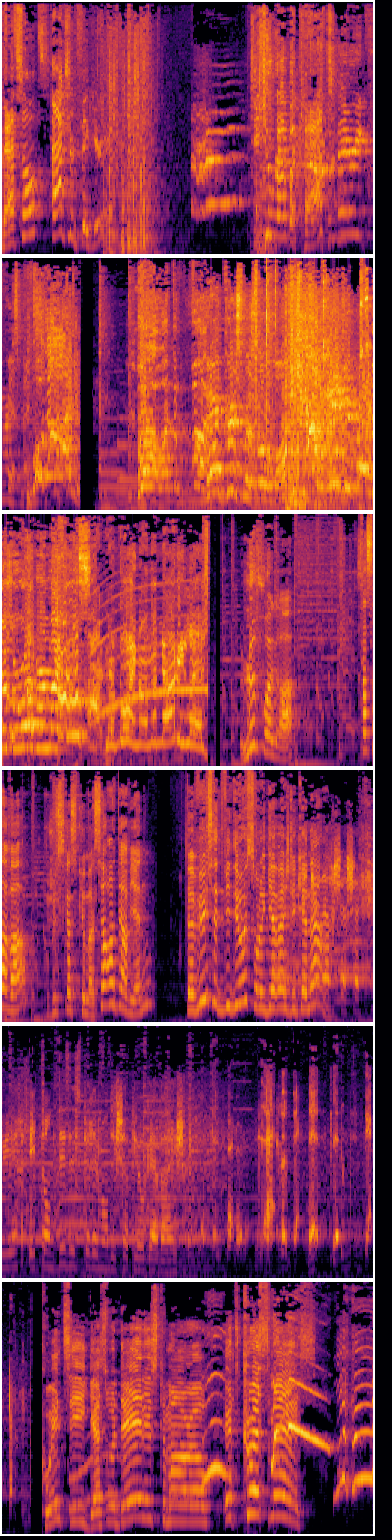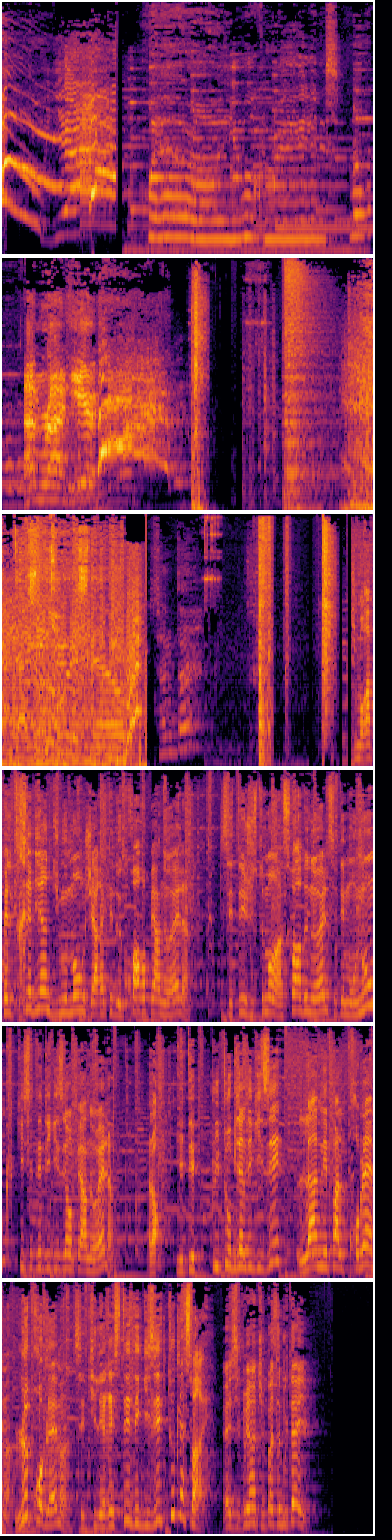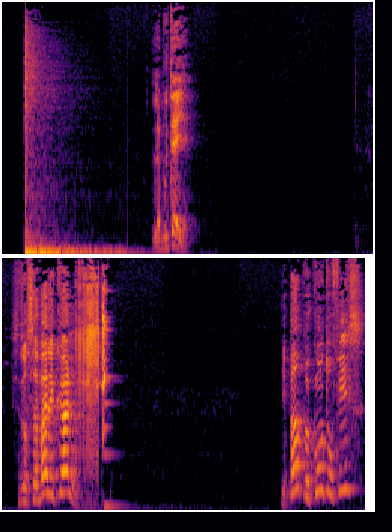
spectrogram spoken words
Bath salts? Action figure. Did you wrap a cat? Merry Christmas. Hold on! Oh, what the fuck? Merry Christmas, little boy. There's a robber in my house! You're going on the naughty list! Le foie gras, ça ça va, jusqu'à ce que ma soeur intervienne. T'as vu cette vidéo sur le gavage des Les canards? canards cherchent à fuir et tentent désespérément d'échapper au gavage. Quincy, guess what day it is tomorrow? It's Christmas! I'm right here. Je me rappelle très bien du moment où j'ai arrêté de croire au Père Noël. C'était justement un soir de Noël, c'était mon oncle qui s'était déguisé en Père Noël. Alors, il était plutôt bien déguisé, là n'est pas le problème. Le problème, c'est qu'il est resté déguisé toute la soirée. Eh Cyprien, tu me passes la bouteille? La bouteille? Sinon ça va l'école? Il est pas un peu con ton fils?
